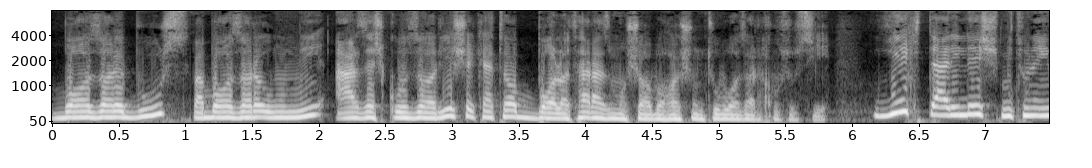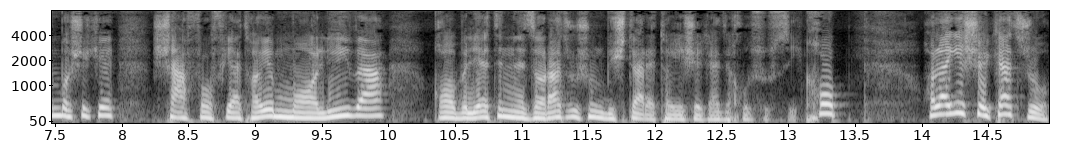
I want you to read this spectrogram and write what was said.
بازار بورس و بازار عمومی ارزش گذاری شرکت ها بالاتر از مشابه هاشون تو بازار خصوصی. یک دلیلش می‌تونه این باشه که شفافیت های مالی و قابلیت نظارت روشون بیشتره تا یه شرکت خصوصی. خب حالا اگه شرکت رو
